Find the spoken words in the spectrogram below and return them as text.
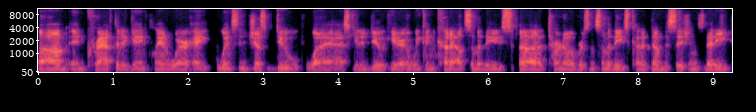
um, and crafted a game plan where, hey, Winston, just do what I ask you to do here, and we can cut out some of these uh, turnovers and some of these kind of dumb decisions that he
